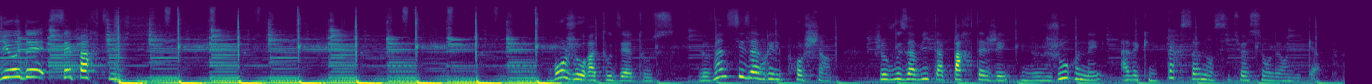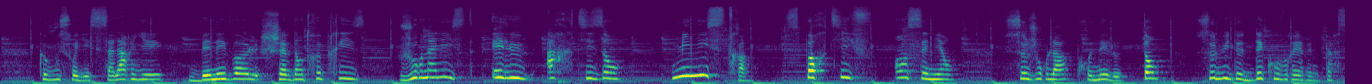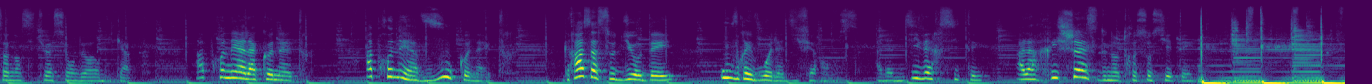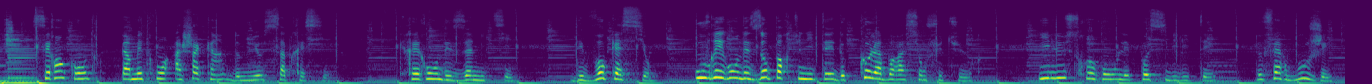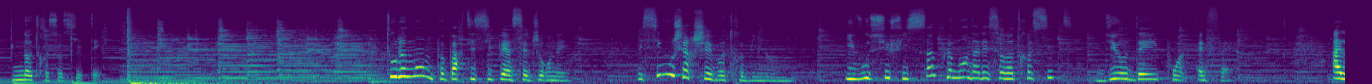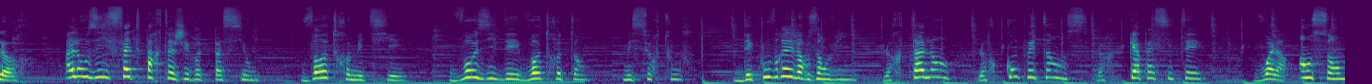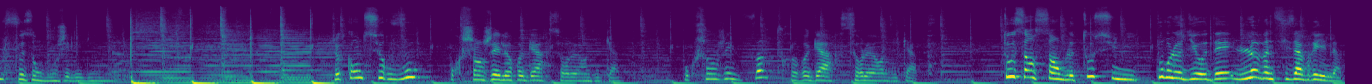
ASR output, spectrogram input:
Diodé, c'est parti Bonjour à toutes et à tous. Le 26 avril prochain, je vous invite à partager une journée avec une personne en situation de handicap. Que vous soyez salarié, bénévole, chef d'entreprise, journaliste, élu, artisan, ministre, sportif, enseignant, ce jour-là, prenez le temps, celui de découvrir une personne en situation de handicap. Apprenez à la connaître, apprenez à vous connaître. Grâce à ce Duo Day, ouvrez-vous à la différence, à la diversité, à la richesse de notre société. Ces rencontres permettront à chacun de mieux s'apprécier, créeront des amitiés, des vocations, ouvriront des opportunités de collaboration future, illustreront les possibilités de faire bouger notre société. Tout le monde peut participer à cette journée. Et si vous cherchez votre binôme, il vous suffit simplement d'aller sur notre site duoday.fr. Alors, allons-y, faites partager votre passion, votre métier, vos idées, votre temps, mais surtout, découvrez leurs envies, leurs talents, leurs compétences, leurs capacités. Voilà, ensemble, faisons bouger les lignes. Je compte sur vous pour changer le regard sur le handicap pour changer votre regard sur le handicap. Tous ensemble, tous unis pour le Diodé le 26 avril.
